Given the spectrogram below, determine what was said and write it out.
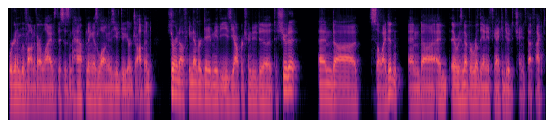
We're going to move on with our lives. This isn't happening as long as you do your job. And sure enough, he never gave me the easy opportunity to, to shoot it. And uh, so I didn't. And uh, I, there was never really anything I could do to change that fact.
